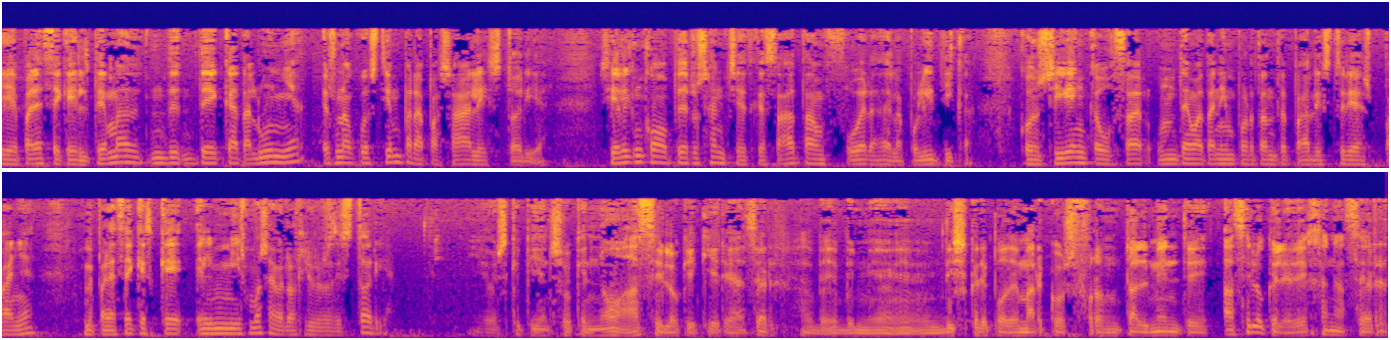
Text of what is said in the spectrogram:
Y me parece que el tema de, de Cataluña es una cuestión para pasar a la historia. Si alguien como Pedro Sánchez, que estaba tan fuera de la política, consigue encauzar un tema tan importante para la historia de España, me parece que es que él mismo sabe los libros de historia. Yo es que pienso que no hace lo que quiere hacer. Discrepo de Marcos frontalmente. Hace lo que le dejan hacer.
